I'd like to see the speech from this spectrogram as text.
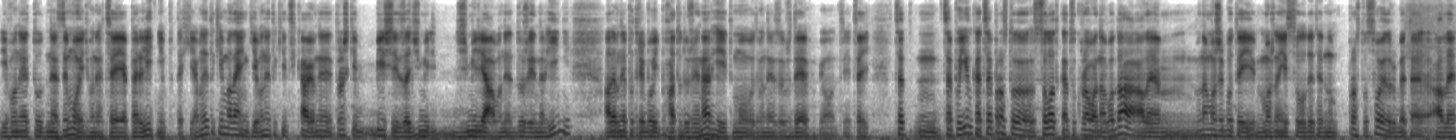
І вони тут не зимують, вони це є перелітні птахи. Вони такі маленькі, вони такі цікаві, вони трошки більші за джміля, вони дуже енергійні, але вони потребують багато дуже енергії, тому от вони завжди. От, цей, це, це поїлка, це просто солодка цукрована вода, але вона може бути, і можна її солодити, ну просто свою робити, але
